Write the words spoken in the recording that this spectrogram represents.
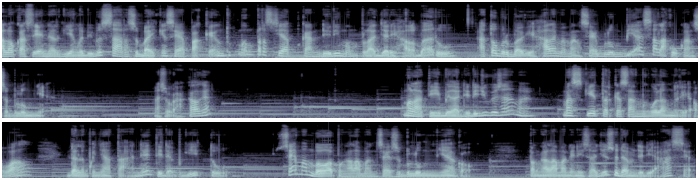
Alokasi energi yang lebih besar sebaiknya saya pakai untuk mempersiapkan diri mempelajari hal baru atau berbagai hal yang memang saya belum biasa lakukan sebelumnya. Masuk akal kan? Melatih bela diri juga sama. Meski terkesan mengulang dari awal, dalam kenyataannya tidak begitu. Saya membawa pengalaman saya sebelumnya kok. Pengalaman ini saja sudah menjadi aset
